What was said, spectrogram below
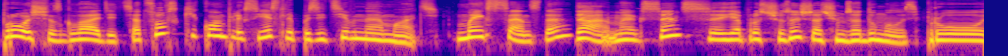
Проще сгладить отцовский комплекс, если позитивная мать. Makes sense, да? Да, makes sense. Я просто еще, знаешь, о чем задумалась? Про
